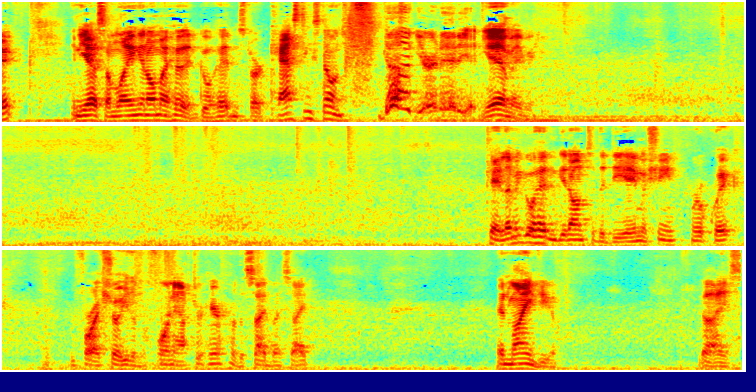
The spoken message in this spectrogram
Okay. And yes, I'm laying it on my hood. Go ahead and start casting stones. Doug, you're an idiot. Yeah, maybe. Okay, let me go ahead and get onto the DA machine real quick before I show you the before and after here, or the side by side. And mind you, guys,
